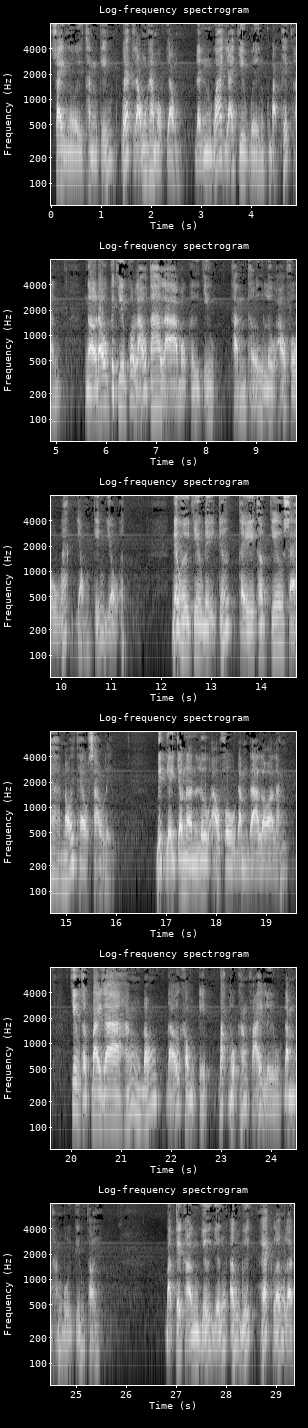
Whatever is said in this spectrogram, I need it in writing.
xoay người thanh kiếm, quét rộng ra một vòng, định quá giải chiêu quyền của Bạch Thiết Hận. Ngờ đâu cái chiêu của lão ta là một hư chiêu, thành thử lưu ảo phu quét dòng kiếm vô ích. Nếu hư chiêu đi trước thì thực chiêu sẽ nói theo sau liền. Biết vậy cho nên lưu ảo phù đâm ra lo lắng. Chiêu thực bay ra hắn đón đỡ không kịp, bắt buộc hắn phải liều đâm thẳng mũi kiếm tới. Bạch Thiết Hận giữ vững ấn quyết hét lớn lên.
